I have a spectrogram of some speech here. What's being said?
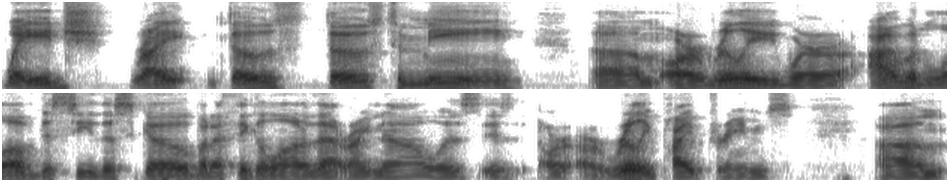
wage, right? Those, those to me um, are really where I would love to see this go. But I think a lot of that right now is is are, are really pipe dreams. Um,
